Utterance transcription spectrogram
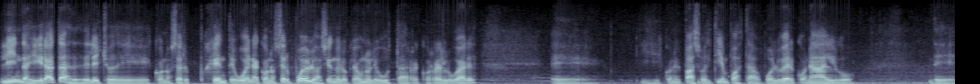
lindas y gratas, desde el hecho de conocer gente buena, conocer pueblos haciendo lo que a uno le gusta, recorrer lugares. Eh, y con el paso del tiempo hasta volver con algo de,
